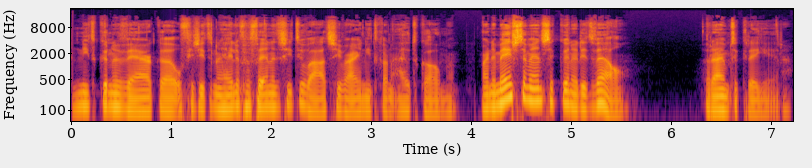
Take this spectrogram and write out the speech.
niet kunnen werken of je zit in een hele vervelende situatie waar je niet kan uitkomen. Maar de meeste mensen kunnen dit wel. Ruimte creëren.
